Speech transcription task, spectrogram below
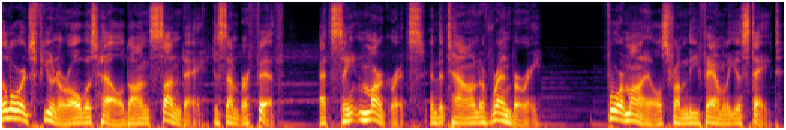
The Lord's funeral was held on Sunday, December 5th, at St. Margaret's in the town of Wrenbury, four miles from the family estate.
